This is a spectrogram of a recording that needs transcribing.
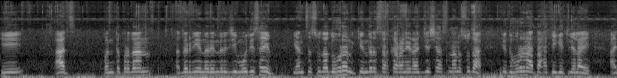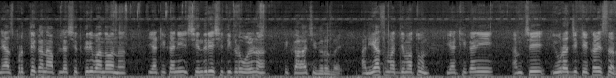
हे आज पंतप्रधान आदरणीय नरेंद्रजी मोदी साहेब यांचंसुद्धा धोरण केंद्र सरकार आणि राज्य शासनानंसुद्धा हे धोरण आता हाती घेतलेलं आहे. आणि आज प्रत्येकानं आपल्या शेतकरी बांधवांना या ठिकाणी सेंद्रिय शेतीकडे वळणं ही काळाची गरज आहे. आणि याच माध्यमातून या ठिकाणी आमचे युवराजजी टेकाळे सर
